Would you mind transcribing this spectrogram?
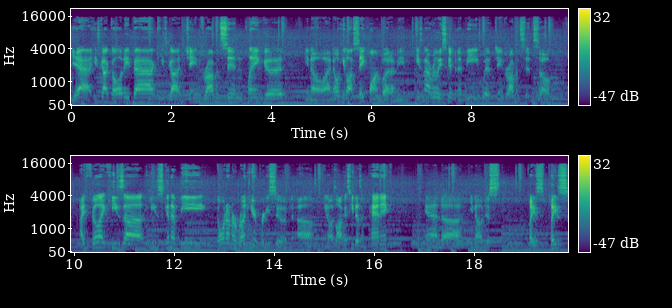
Yeah, he's got Golladay back. He's got James Robinson playing good. You know, I know he lost Saquon, but I mean, he's not really skipping a beat with James Robinson. So I feel like he's uh, he's gonna be going on a run here pretty soon. Um, you know, as long as he doesn't panic and uh, you know just plays plays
